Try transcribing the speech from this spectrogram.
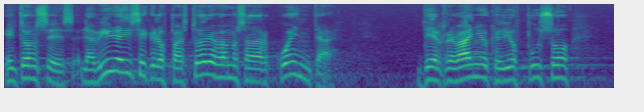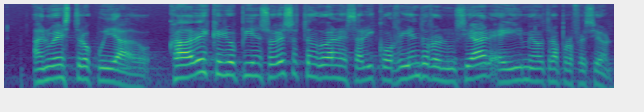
Entonces, la Biblia dice que los pastores vamos a dar cuenta del rebaño que Dios puso a nuestro cuidado. Cada vez que yo pienso eso, tengo ganas de salir corriendo, renunciar e irme a otra profesión.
